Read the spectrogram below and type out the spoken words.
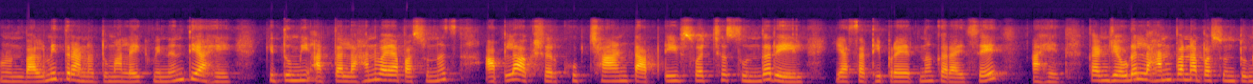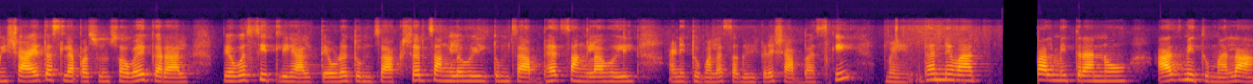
म्हणून बालमित्रांनो तुम्हाला एक विनंती आहे की तुम्ही आत्ता लहान वयापासूनच आपलं अक्षर खूप छान टापटीप स्वच्छ सुंदर येईल यासाठी प्रयत्न करायचे. आहेत. कारण जेवढं लहानपणापासून तुम्ही शाळेत असल्यापासून सवय कराल व्यवस्थित लिहाल तेवढं तुमचं अक्षर चांगलं होईल तुमचा अभ्यास चांगला होईल आणि तुम्हाला सगळीकडे शाबासकी मिळेल. धन्यवाद. बालमित्रांनो आज मी तुम्हाला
